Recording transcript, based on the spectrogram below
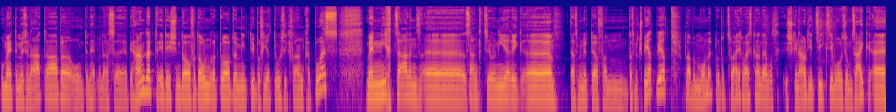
Und man hätte müssen antraben und dann hat man das äh, behandelt. Jetzt ist dann da verdonnert worden mit über 4000 Franken Buß. Wenn nicht zahlen, äh, Sanktionierung, äh, dass man nicht darf, am, dass man gesperrt wird. Ich glaube, einen Monat oder zwei, ich weiß gar nicht. Aber es ist genau die Zeit, wo es Eig- äh,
